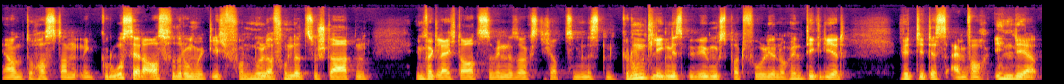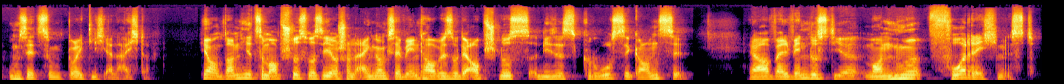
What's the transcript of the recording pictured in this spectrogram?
Ja, und du hast dann eine große Herausforderung, wirklich von 0 auf 100 zu starten, im Vergleich dazu, wenn du sagst, ich habe zumindest ein grundlegendes Bewegungsportfolio noch integriert, wird dir das einfach in der Umsetzung deutlich erleichtern. Ja, und dann hier zum Abschluss, was ich ja schon eingangs erwähnt habe, so der Abschluss, dieses große Ganze. Ja, weil wenn du es dir mal nur vorrechnest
